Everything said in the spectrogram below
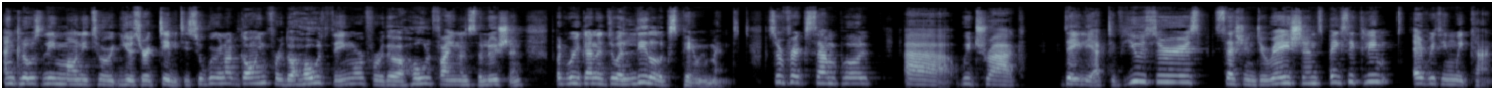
and closely monitor user activity. So we're not going for the whole thing or for the whole final solution, but we're going to do a little experiment. So, for example, uh, we track daily active users, session durations, basically everything we can.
